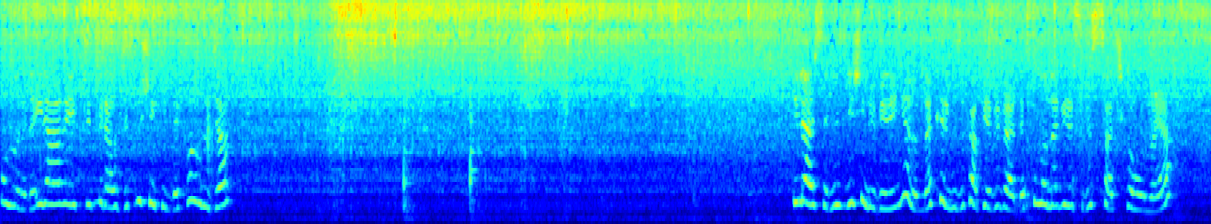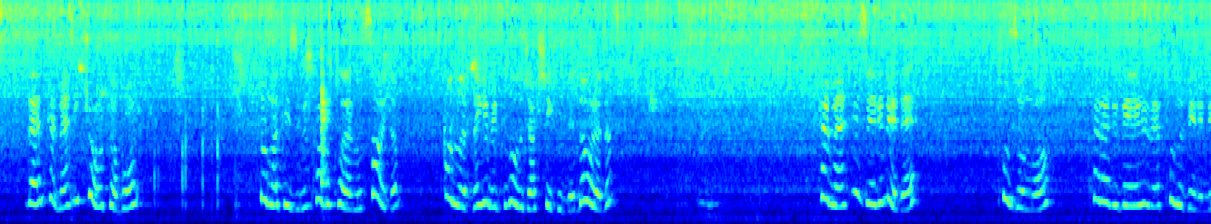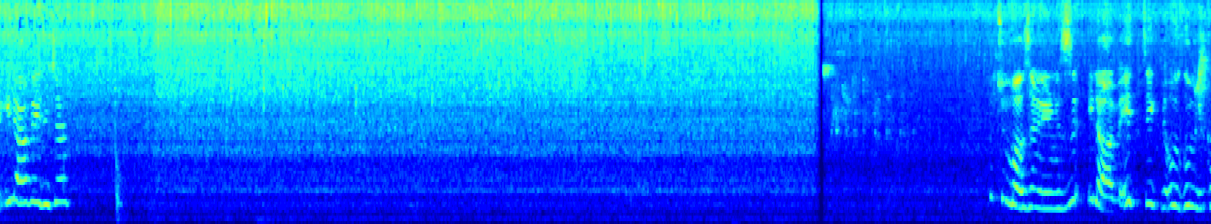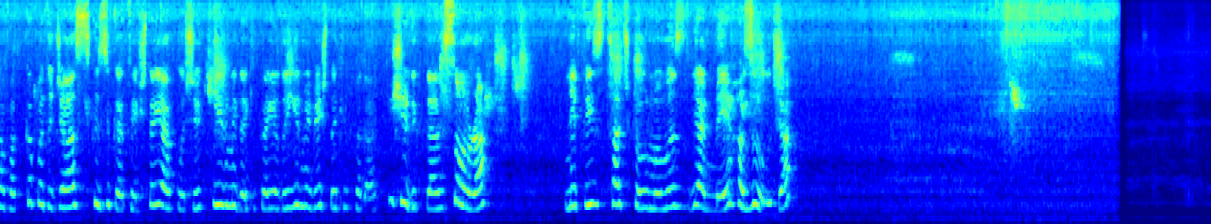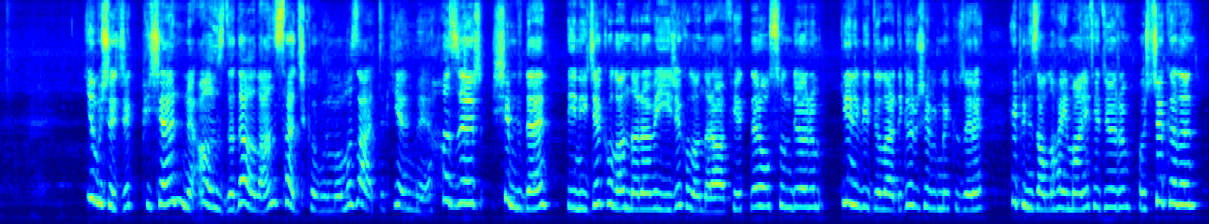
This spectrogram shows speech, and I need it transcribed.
Onları da ilave ettim. Birazcık bu şekilde kavuracağım. Dilerseniz yeşil biberin yanında kırmızı kapya biber de kullanabilirsiniz saç kavurmaya. Ben hemen iki orta boy domatesimin kabuklarını soydum. Onları da yemeklik olacak şekilde doğradım. Hemen üzerine de tuzumu, karabiberimi ve pul biberimi ilave edeceğim. Bütün malzemelerimizi ilave ettik ve uygun bir kapak kapatacağız. Kısık ateşte yaklaşık 20 dakika ya da 25 dakika kadar pişirdikten sonra nefis taç kavurmamız yenmeye hazır olacak. Yumuşacık pişen ve ağızda dağılan saç kavurmamız artık yenmeye hazır. Şimdiden deneyecek olanlara ve yiyecek olanlara afiyetler olsun diyorum. Yeni videolarda görüşebilmek üzere. Hepiniz Allah'a emanet ediyorum. Hoşçakalın.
